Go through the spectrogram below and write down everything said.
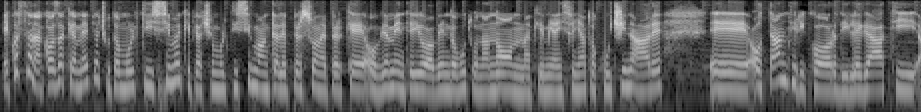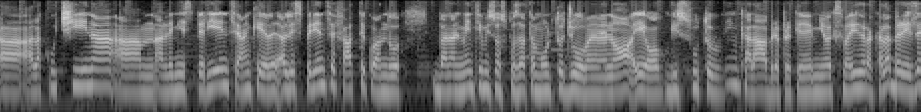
e questa è una cosa che a me è piaciuta moltissimo e che piace moltissimo anche alle persone perché ovviamente io avendo avuto una nonna che mi ha insegnato a cucinare eh, ho tanti ricordi legati a, alla cucina, a, alle mie esperienze, anche alle esperienze fatte quando banalmente mi sono sposata molto giovane no? e ho vissuto in Calabria perché il mio ex marito era calabrese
